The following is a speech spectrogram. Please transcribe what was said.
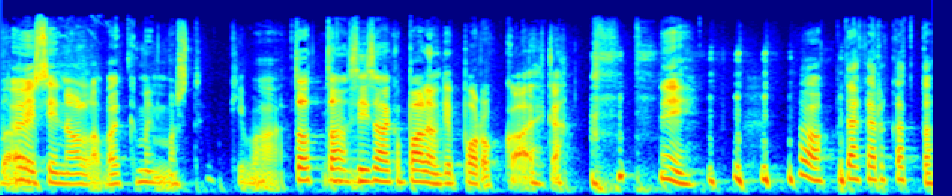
Tai... öisin olla vaikka millaista kivaa. Totta, siis aika paljonkin porukkaa ehkä. Niin. Joo, pitää käydä katsoa.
